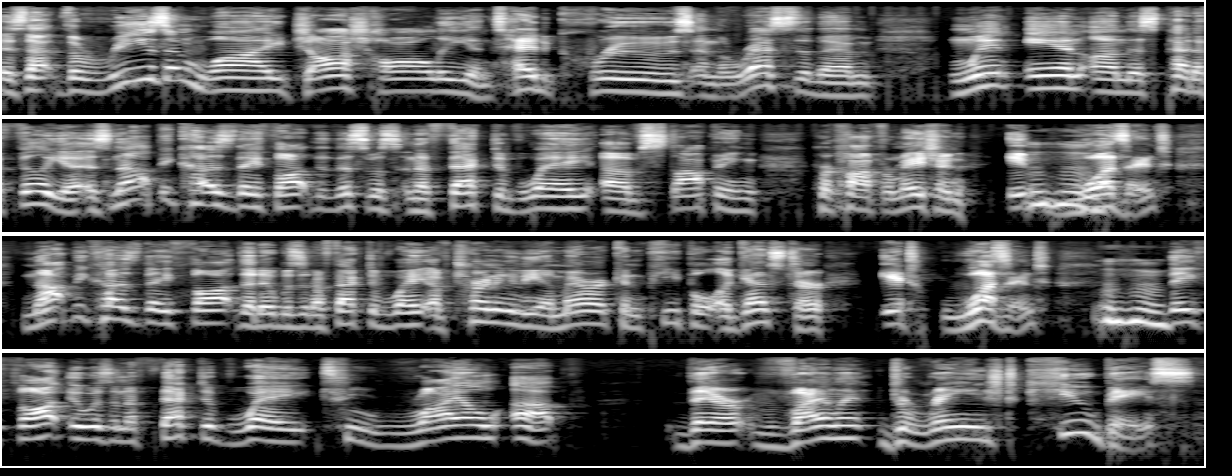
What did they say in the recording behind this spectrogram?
is that the reason why Josh Hawley and Ted Cruz and the rest of them went in on this pedophilia is not because they thought that this was an effective way of stopping her confirmation. It mm-hmm. wasn't. Not because they thought that it was an effective way of turning the American people against her. It wasn't. Mm-hmm. They thought it was an effective way to rile up their violent, deranged Q base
